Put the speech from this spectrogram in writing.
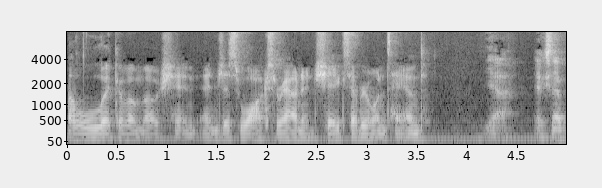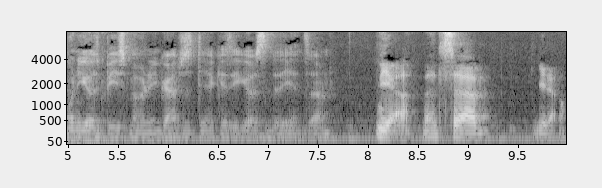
a lick of emotion and just walks around and shakes everyone's hand. Yeah, except when he goes beast mode and he grabs his dick as he goes into the end zone. Yeah, that's um, you know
